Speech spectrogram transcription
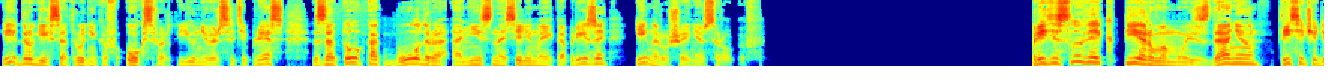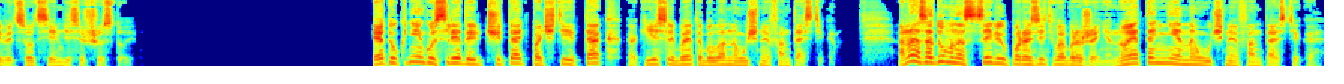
и других сотрудников Оксфорд University Press за то, как бодро они сносили мои капризы и нарушения сроков. Предисловие к первому изданию 1976. Эту книгу следует читать почти так, как если бы это была научная фантастика. Она задумана с целью поразить воображение, но это не научная фантастика,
